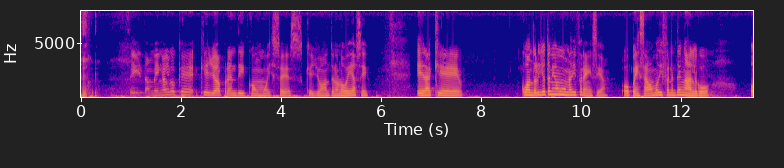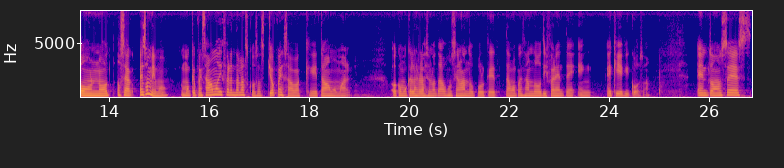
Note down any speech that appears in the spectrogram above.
sí, también algo que, que yo aprendí con Moisés, que yo antes no lo veía así, era que cuando él y yo teníamos una diferencia, o pensábamos diferente en algo, o no, o sea, eso mismo, como que pensábamos diferente en las cosas, yo pensaba que estábamos mal o como que la relación no estaba funcionando porque estamos pensando diferente en X, X cosa. Entonces,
